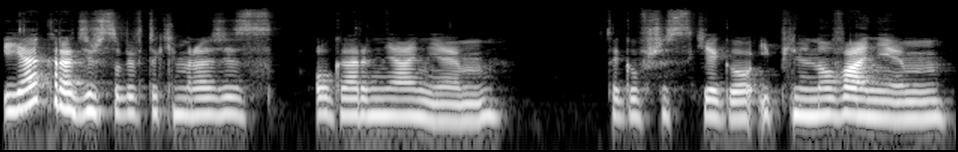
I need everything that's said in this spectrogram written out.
jak radzisz sobie w takim razie z ogarnianiem tego wszystkiego i pilnowaniem?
